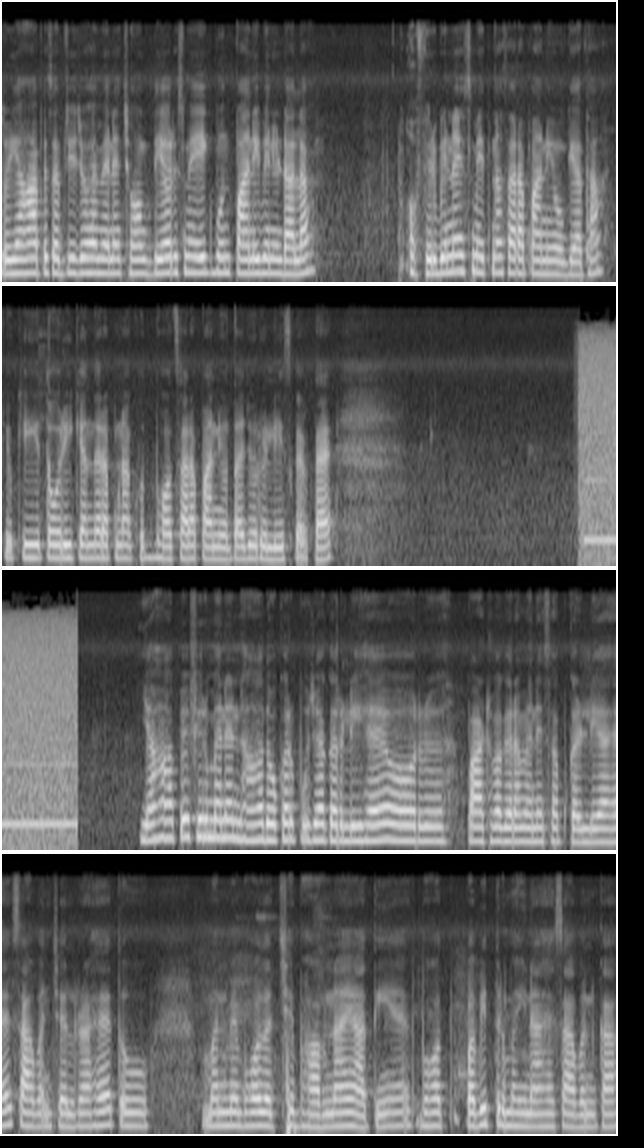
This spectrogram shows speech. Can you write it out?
तो यहाँ पे सब्ज़ी जो है मैंने छोंक दिया और इसमें एक बूंद पानी भी नहीं डाला। और फिर भी ना इसमें इतना सारा पानी हो गया था, क्योंकि तोरी के अंदर अपना खुद बहुत सारा पानी होता है जो रिलीज़ करता है। यहाँ पे फिर मैंने नहा धोकर पूजा कर ली है और पाठ वगैरह मैंने सब कर लिया है। सावन चल रहा है तो मन में बहुत अच्छी भावनाएँ आती हैं। बहुत पवित्र महीना है सावन का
